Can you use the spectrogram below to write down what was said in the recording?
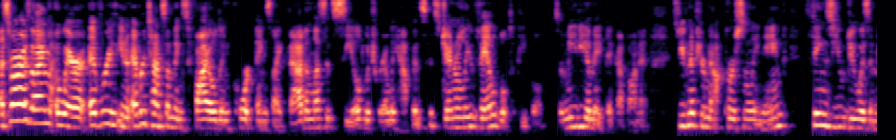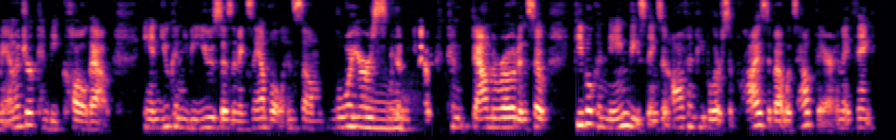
as far as I'm aware, every you know every time something's filed in court, things like that, unless it's sealed, which rarely happens, it's generally available to people. So media may pick up on it. So even if you're not personally named, things you do as a manager can be called out, and you can be used as an example in some lawyers mm. you know, can, down the road. And so people can name these things, and often people are surprised about what's out there, and they think,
